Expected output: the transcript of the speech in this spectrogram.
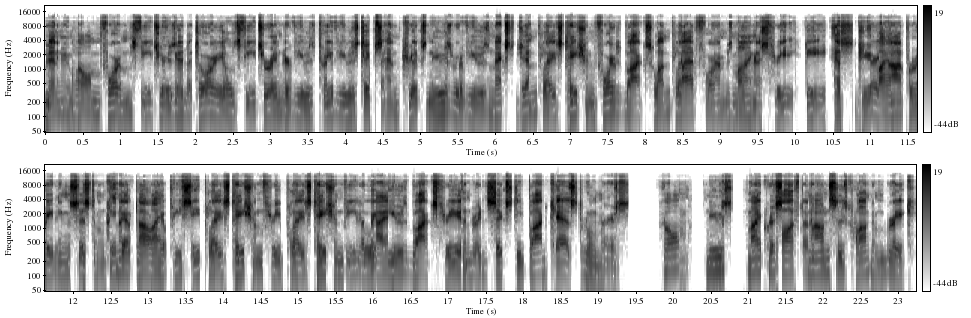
Menu home forums features editorials feature interviews previews tips and tricks news reviews next gen PlayStation 4 Xbox One platforms minus 3 DSGI operating system Kinect Ally PC PlayStation 3 PlayStation Vita Wii U Xbox 360 podcast rumors. Home News Microsoft announces Quantum Break.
